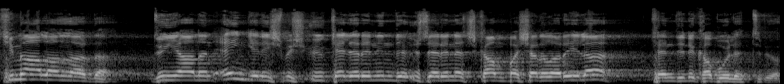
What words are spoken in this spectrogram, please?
kimi alanlarda dünyanın en gelişmiş ülkelerinin de üzerine çıkan başarılarıyla kendini kabul ettiriyor.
